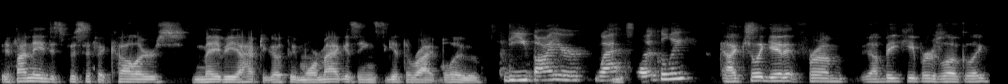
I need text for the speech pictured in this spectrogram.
If I need the specific colors, maybe I have to go through more magazines to get the right blue. Do you buy your wax locally? I actually get it from uh, beekeepers locally.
